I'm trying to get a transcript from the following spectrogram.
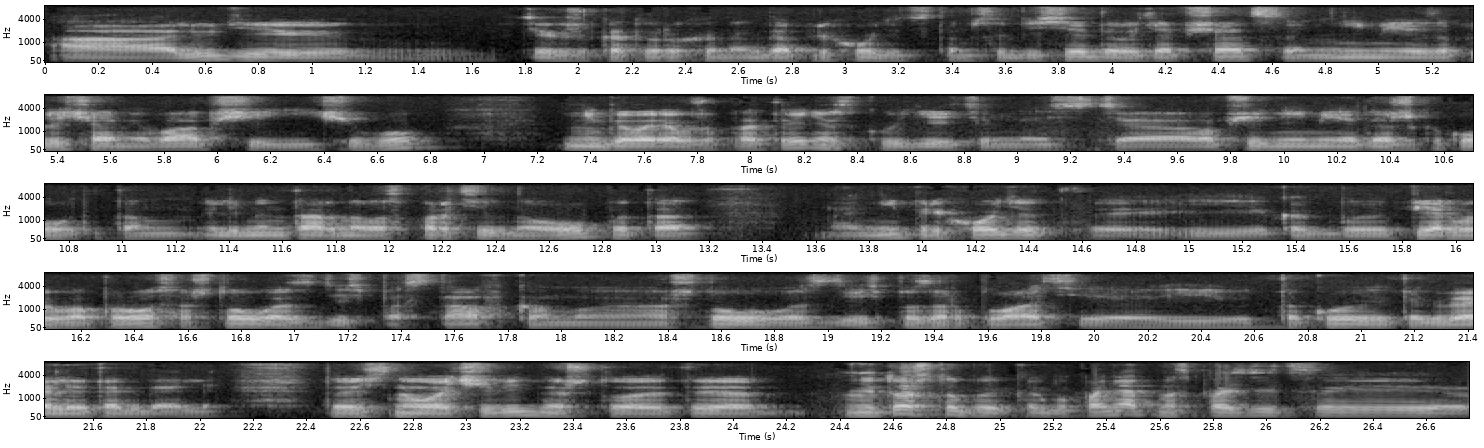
А люди тех же, которых иногда приходится там собеседовать, общаться, не имея за плечами вообще ничего, не говоря уже про тренерскую деятельность, а вообще не имея даже какого-то там элементарного спортивного опыта, они приходят э, и как бы первый вопрос, а что у вас здесь по ставкам, а что у вас здесь по зарплате и вот такое и так далее, и так далее. То есть, ну, очевидно, что это не то чтобы, как бы понятно, с позиции,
